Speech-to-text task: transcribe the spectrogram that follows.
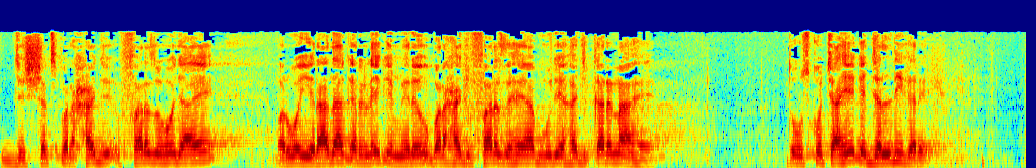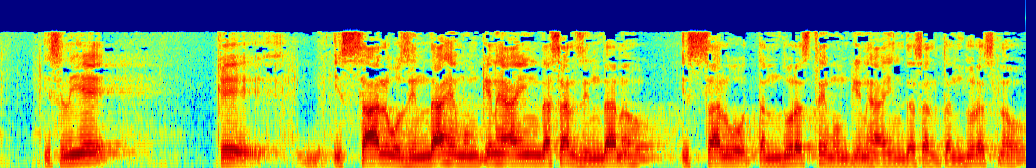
جس شخص پر حج فرض ہو جائے اور وہ ارادہ کر لے کہ میرے اوپر حج فرض ہے، اب مجھے حج کرنا ہے، تو اس کو چاہیے کہ جلدی کرے۔ اس لیے کہ اس سال وہ زندہ ہے، ممکن ہے آئندہ سال زندہ نہ ہو۔ اس سال وہ تندرست ہے، ممکن ہے آئندہ سال تندرست نہ ہو۔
